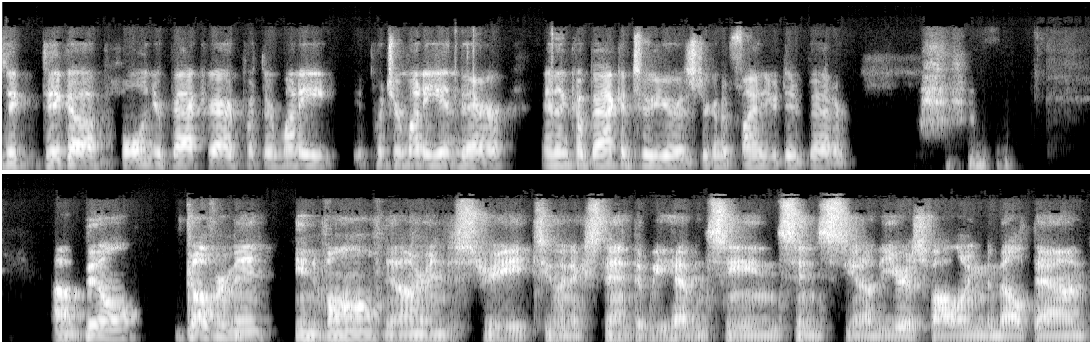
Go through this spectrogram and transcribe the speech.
dig, dig a hole in your backyard, put their money, put your money in there, and then come back in two years. You're going to find you did better. Uh, Bill, government involved in our industry to an extent that we haven't seen since you know the years following the meltdown.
